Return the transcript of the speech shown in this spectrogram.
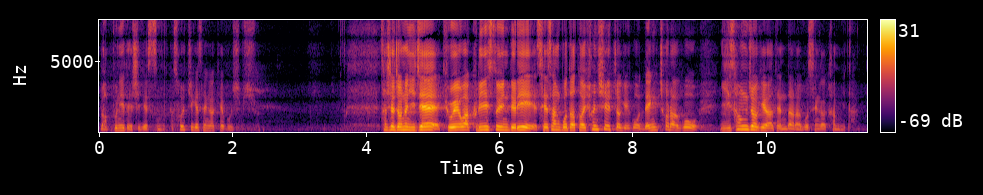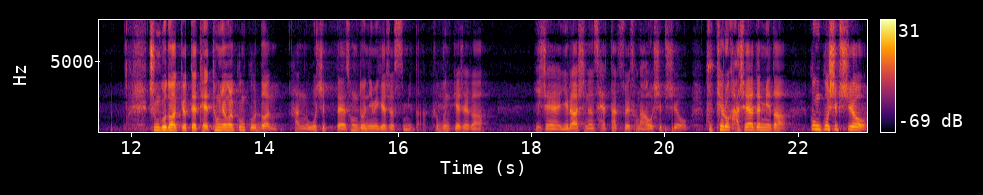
몇 분이 되시겠습니까? 솔직히 생각해 보십시오. 사실 저는 이제 교회와 그리스도인들이 세상보다 더 현실적이고 냉철하고 이성적이어야 된다라고 생각합니다. 중고등학교 때 대통령을 꿈꾸던 한 50대 성도님이 계셨습니다. 그분께 제가 이제 일하시는 세탁소에서 나오십시오. 국회로 가셔야 됩니다. 꿈꾸십시오.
